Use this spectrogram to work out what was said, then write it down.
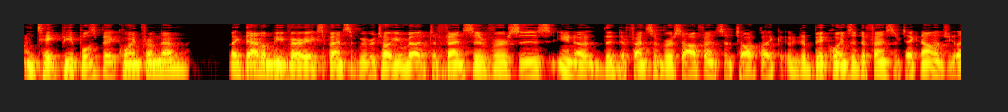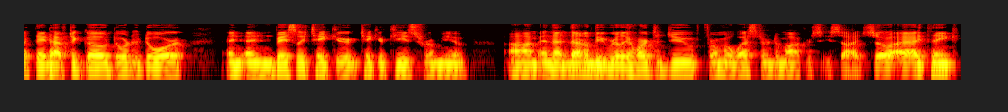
and take people's Bitcoin from them, like that'll be very expensive. We were talking about defensive versus, you know, the defensive versus offensive talk. Like the Bitcoin's a defensive technology. Like they'd have to go door to door and and basically take your take your keys from you. Um, and that that'll be really hard to do from a Western democracy side. So I, I think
